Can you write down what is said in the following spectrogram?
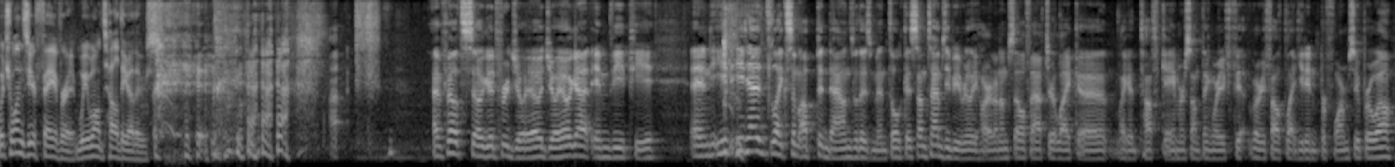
Which one's your favorite? We won't tell the others. I felt so good for Joyo. Joyo got MVP, and he he had like some up and downs with his mental because sometimes he'd be really hard on himself after like a like a tough game or something where he fe- where he felt like he didn't perform super well.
